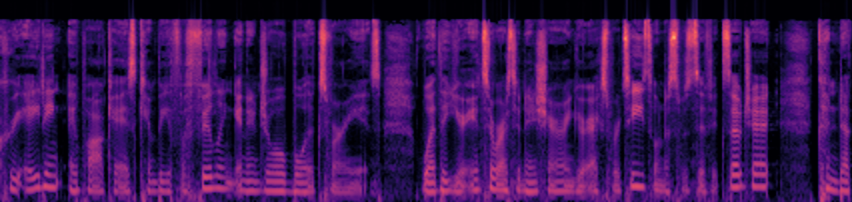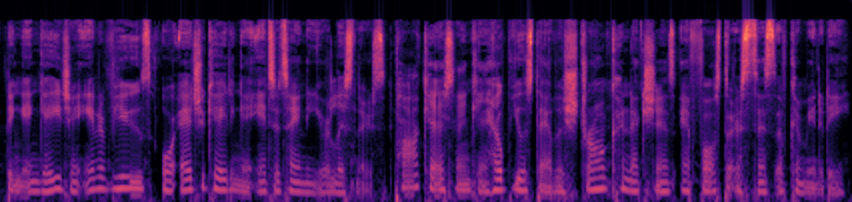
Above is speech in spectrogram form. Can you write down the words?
Creating a podcast can be a fulfilling and enjoyable experience. Whether you're interested in sharing your expertise on a specific subject, conducting engaging interviews, or educating and entertaining your listeners, podcasting can help you establish strong connections and foster a sense of community.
